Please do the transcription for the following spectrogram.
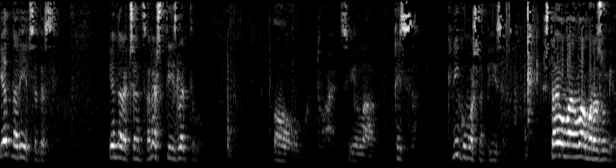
Jedna riječ se desi. Jedna rečenica, nešto ti izletilo. O, to je cijela kisa. Knjigu možeš napisati. Šta je ovaj ovamo razumio?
